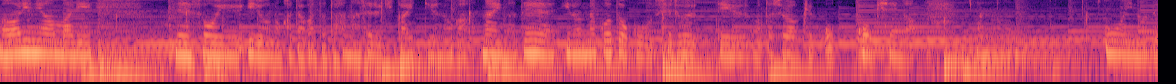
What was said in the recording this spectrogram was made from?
周りにあんまりねそういう医療の方々と話せる機会っていうのがないのでいろんなことをこう知るっていう私は結構好奇心があの多いので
